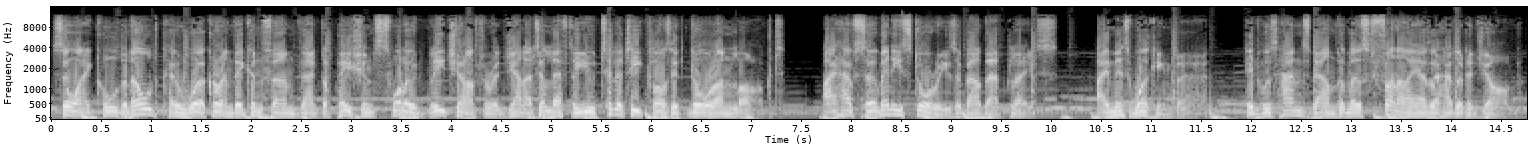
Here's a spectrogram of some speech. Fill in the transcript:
So I called an old co-worker and they confirmed that the patient swallowed bleach after a janitor left the utility closet door unlocked. I have so many stories about that place. I miss working there. It was hands down the most fun I ever had at a job.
